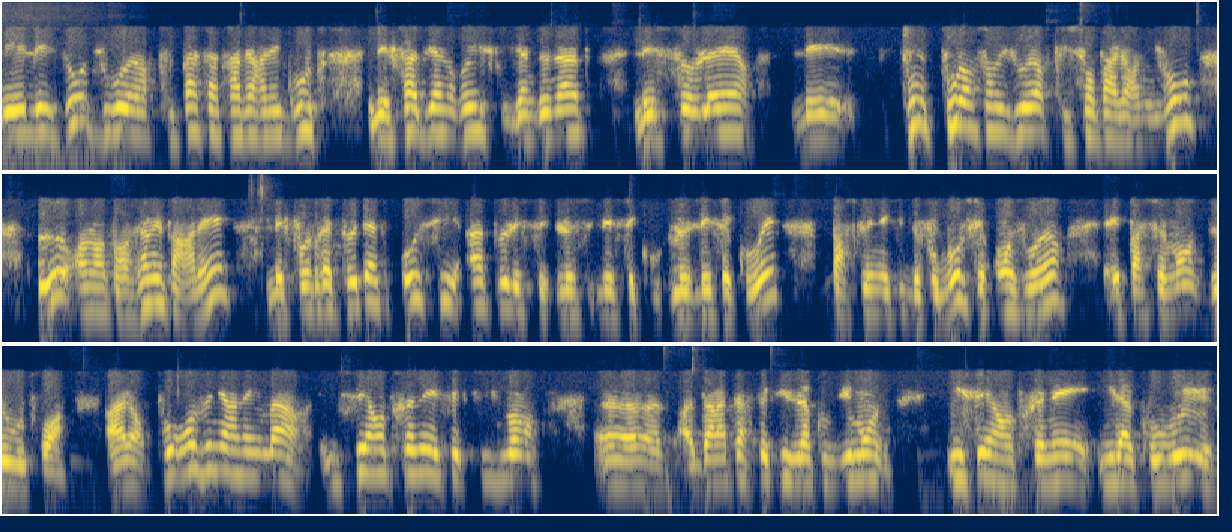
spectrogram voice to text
et les autres joueurs qui passent à travers les gouttes, les Fabian Ruiz qui viennent de Naples, les Solaire, les, tout, l'ensemble des joueurs qui sont pas à leur niveau, eux, on n'entend jamais parler, mais il faudrait peut-être aussi un peu laisser, le- laisser, cou- le laisser couler, parce qu'une équipe de football, c'est 11 joueurs et pas seulement deux ou trois. Alors, pour revenir à Neymar, il s'est entraîné effectivement euh, dans la perspective de la Coupe du Monde. Il s'est entraîné, il a couru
